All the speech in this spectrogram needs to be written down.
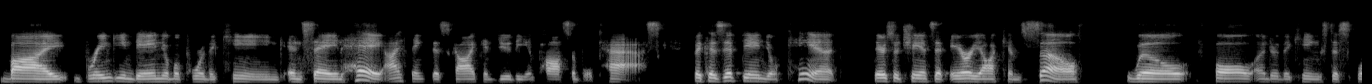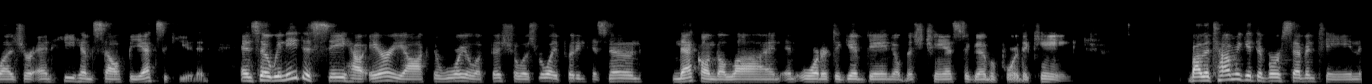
by bringing Daniel before the king and saying, Hey, I think this guy can do the impossible task? Because if Daniel can't, there's a chance that Arioch himself will fall under the king's displeasure and he himself be executed. And so we need to see how Arioch, the royal official, is really putting his own neck on the line in order to give Daniel this chance to go before the king by the time we get to verse 17,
